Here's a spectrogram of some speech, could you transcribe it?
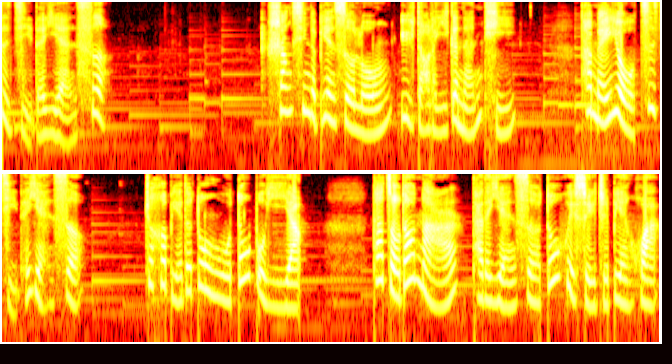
自己的颜色。伤心的变色龙遇到了一个难题，它没有自己的颜色，这和别的动物都不一样。它走到哪儿，它的颜色都会随之变化。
